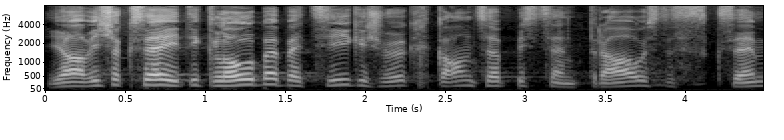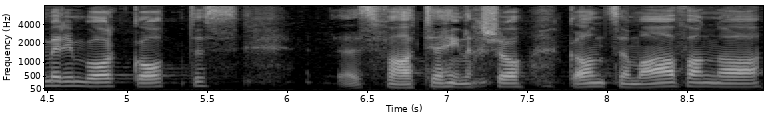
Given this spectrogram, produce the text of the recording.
Ja, wie schon gesagt, ich glaube, Beziehung ist wirklich ganz etwas Zentrales. Das sehen wir im Wort Gottes. Es fängt ja eigentlich schon ganz am Anfang an,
